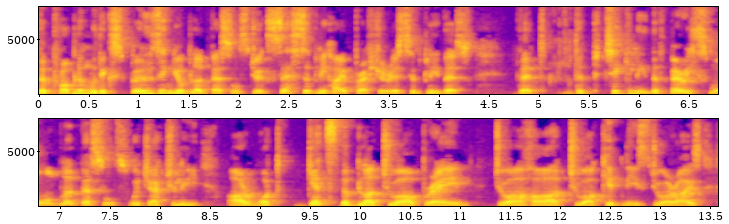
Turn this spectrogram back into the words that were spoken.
The problem with exposing your blood vessels to excessively high pressure is simply this, that the, particularly the very small blood vessels, which actually are what gets the blood to our brain, to our heart, to our kidneys, to our eyes,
